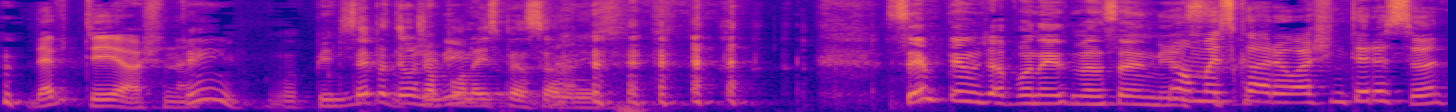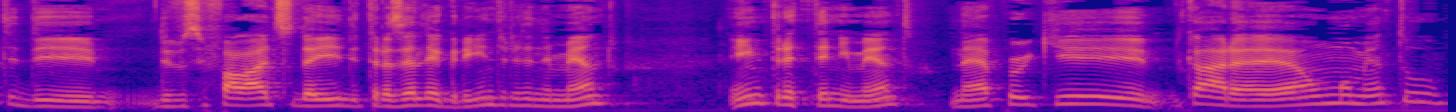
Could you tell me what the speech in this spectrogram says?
Deve ter, acho, né? Tem. Sempre tem um japonês pensando nisso. Sempre tem um japonês pensando nisso. Não, mas, cara, eu acho interessante de, de você falar disso daí, de trazer alegria, entretenimento, entretenimento, né? Porque, cara, é um momento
